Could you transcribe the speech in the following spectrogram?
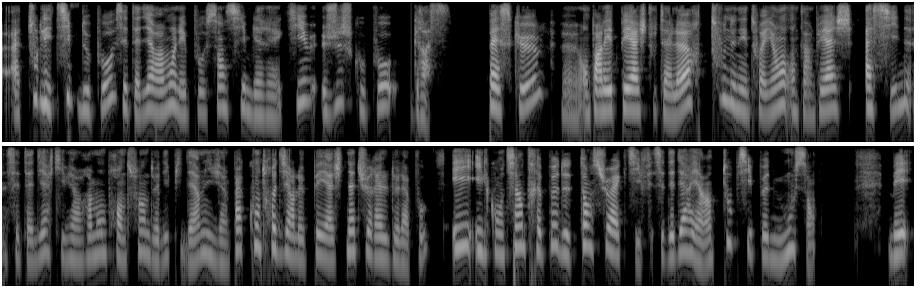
à tous les types de peau, c'est-à-dire vraiment les peaux sensibles et réactives jusqu'aux peaux grasses parce que, on parlait de pH tout à l'heure, tous nos nettoyants ont un pH acide, c'est-à-dire qu'il vient vraiment prendre soin de l'épiderme, il ne vient pas contredire le pH naturel de la peau et il contient très peu de tensioactifs, c'est-à-dire il y a un tout petit peu de moussant, mais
